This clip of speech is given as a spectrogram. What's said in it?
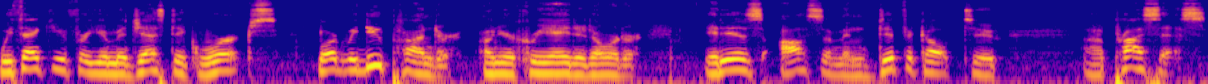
We thank you for your majestic works. Lord, we do ponder on your created order. It is awesome and difficult to uh, process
